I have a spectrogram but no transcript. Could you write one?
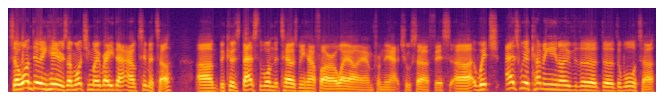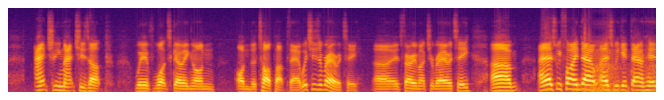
So what I'm doing here is I'm watching my radar altimeter. Um, because that's the one that tells me how far away I am from the actual surface, uh, which, as we're coming in over the, the, the water, actually matches up with what's going on on the top up there, which is a rarity. Uh, it's very much a rarity. Um, and as we find out as we get down here,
